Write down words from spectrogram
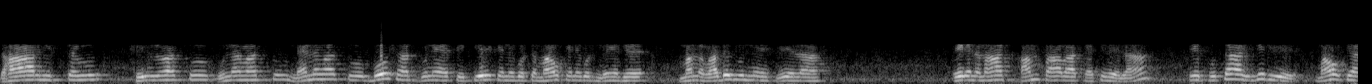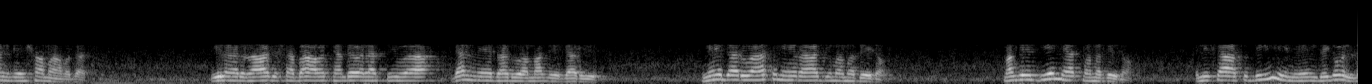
ධාර්මික වූ සිල්වත් වූ ගුණවත් වූ නැනවත් වූ බෝසත් ගුණ ඇති කිය කෙනෙකුට මව් කෙනෙකුට නේද මම වදදුන්නේ කියලා ඒකන මහා කම්පාවක් ඇති වෙලා ඒ පුතා ඉදිරියේ මව්පියන්ගෙන් සමාව ගත්තා. ඊළඟට රාජ සභාව කැඳවලා කිව්වා දැන් මේ දරුවා මගේ දරුවෙක්. මේ දරුවාට මේ රාජ්‍ය මම දෙනවා. මගේ දියණියක් මම දෙනවා. එනිසා සුදීනේ දෙගොල්ල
